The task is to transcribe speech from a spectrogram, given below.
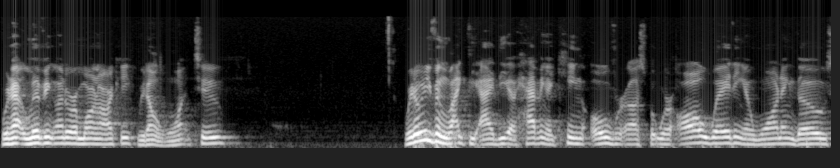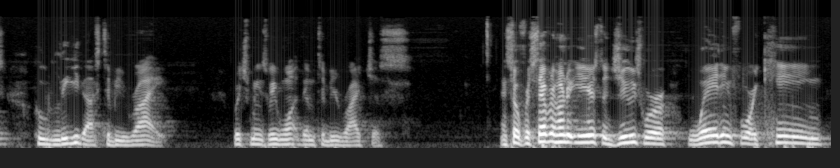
We're not living under a monarchy. We don't want to. We don't even like the idea of having a king over us, but we're all waiting and wanting those who lead us to be right, which means we want them to be righteous. And so for 700 years, the Jews were waiting for a king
